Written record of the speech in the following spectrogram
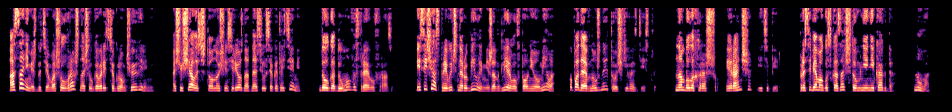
А Саня, между тем, вошел в раж, начал говорить все громче и уверенней. Ощущалось, что он очень серьезно относился к этой теме, Долго думал, выстраивал фразы. И сейчас привычно рубил ими, жонглировал вполне умело, попадая в нужные точки воздействия. Нам было хорошо, и раньше, и теперь. Про себя могу сказать, что мне никогда. Ну ладно.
